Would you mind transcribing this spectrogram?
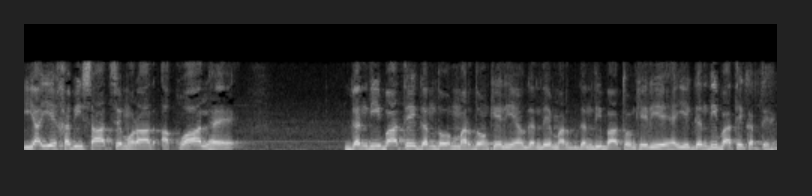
یا یہ خبیصات سے مراد اقوال ہے گندی باتیں گندوں مردوں کے لیے اور گندے مرد گندی باتوں کے لیے ہے، یہ گندی باتیں کرتے ہیں۔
